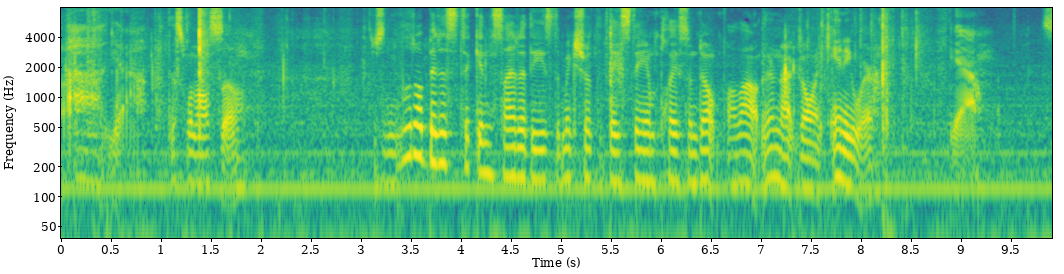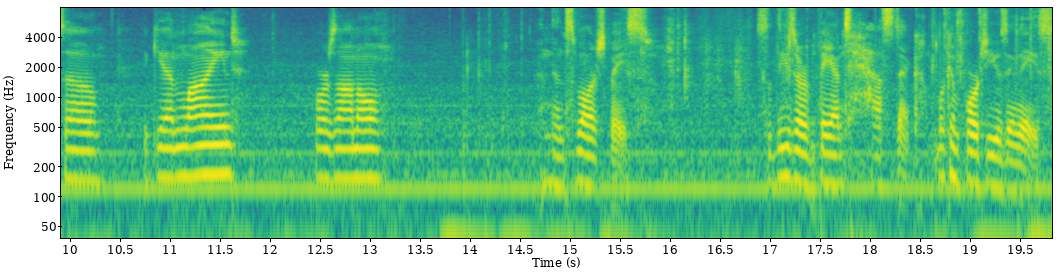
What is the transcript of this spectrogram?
uh, yeah, this one also. There's a little bit of stick inside of these to make sure that they stay in place and don't fall out. They're not going anywhere. Yeah. So, again, lined, horizontal, and then smaller space. So these are fantastic. Looking forward to using these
